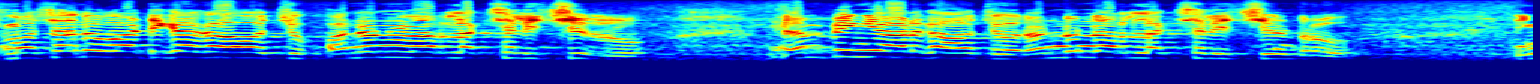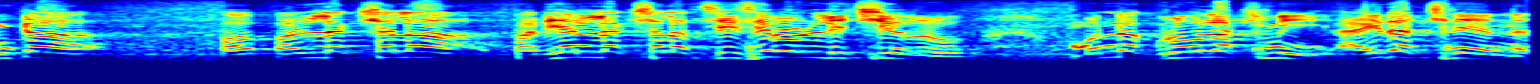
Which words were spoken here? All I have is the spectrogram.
శ్మశాన వాటిగా కావచ్చు పన్నెండున్నర లక్షలు ఇచ్చిండ్రు డంపింగ్ యార్డ్ కావచ్చు రెండున్నర లక్షలు ఇచ్చిండ్రు ఇంకా పది లక్షల పదిహేను లక్షల సిసి రోడ్లు ఇచ్చిండ్రు మొన్న గృహలక్ష్మి ఐదు వచ్చినాయి అన్న.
